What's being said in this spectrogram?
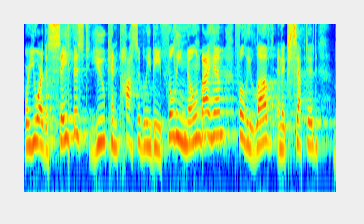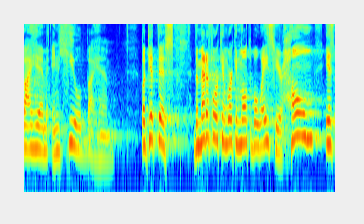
where you are the safest you can possibly be, fully known by Him, fully loved and accepted by Him, and healed by Him. But get this the metaphor can work in multiple ways here. Home is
